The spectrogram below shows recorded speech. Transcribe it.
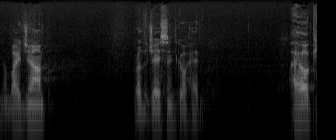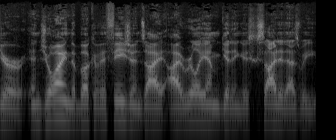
Nobody jump. Brother Jason, go ahead. I hope you're enjoying the book of Ephesians. I, I really am getting excited as we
